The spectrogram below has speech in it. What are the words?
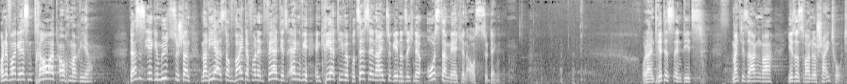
Und infolgedessen trauert auch Maria. Das ist ihr Gemütszustand. Maria ist doch weit davon entfernt, jetzt irgendwie in kreative Prozesse hineinzugehen und sich eine Ostermärchen auszudenken. Oder ein drittes Indiz. Manche sagen war, Jesus war nur scheintot.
